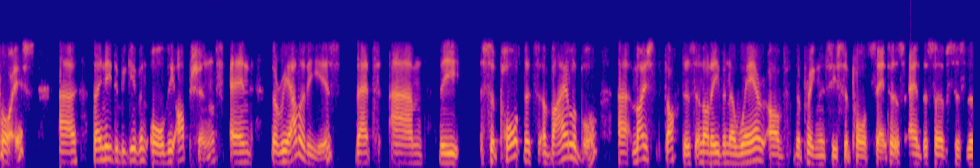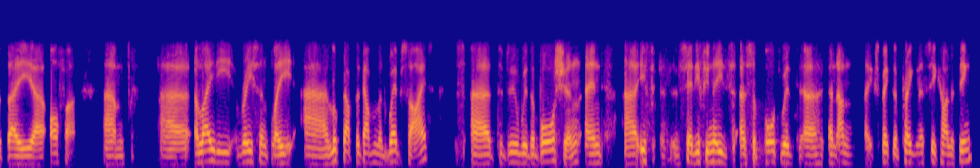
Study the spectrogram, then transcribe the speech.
choice, uh, they need to be given all the options. And the reality is that um, the support that's available, uh, most doctors are not even aware of the pregnancy support centres and the services that they uh, offer. Um, uh, a lady recently uh, looked up the government website uh, to do with abortion, and uh, if said if you need uh, support with uh, an unexpected pregnancy kind of thing,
